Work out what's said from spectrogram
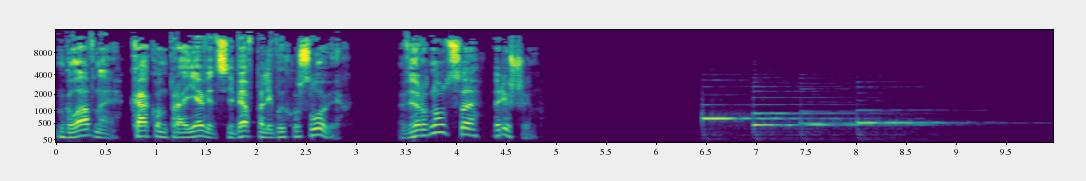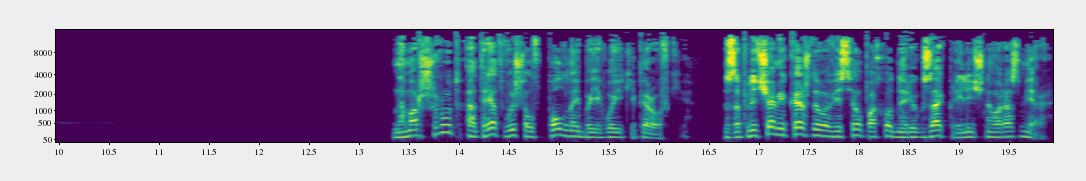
Главное, как он проявит себя в полевых условиях. Вернуться решим. На маршрут отряд вышел в полной боевой экипировке. За плечами каждого висел походный рюкзак приличного размера.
